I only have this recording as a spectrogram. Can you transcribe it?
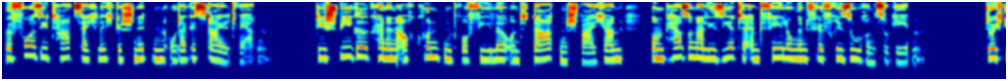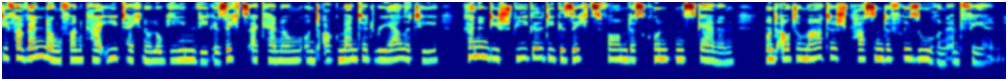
bevor sie tatsächlich geschnitten oder gestylt werden. Die Spiegel können auch Kundenprofile und Daten speichern, um personalisierte Empfehlungen für Frisuren zu geben. Durch die Verwendung von KI-Technologien wie Gesichtserkennung und Augmented Reality können die Spiegel die Gesichtsform des Kunden scannen und automatisch passende Frisuren empfehlen.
